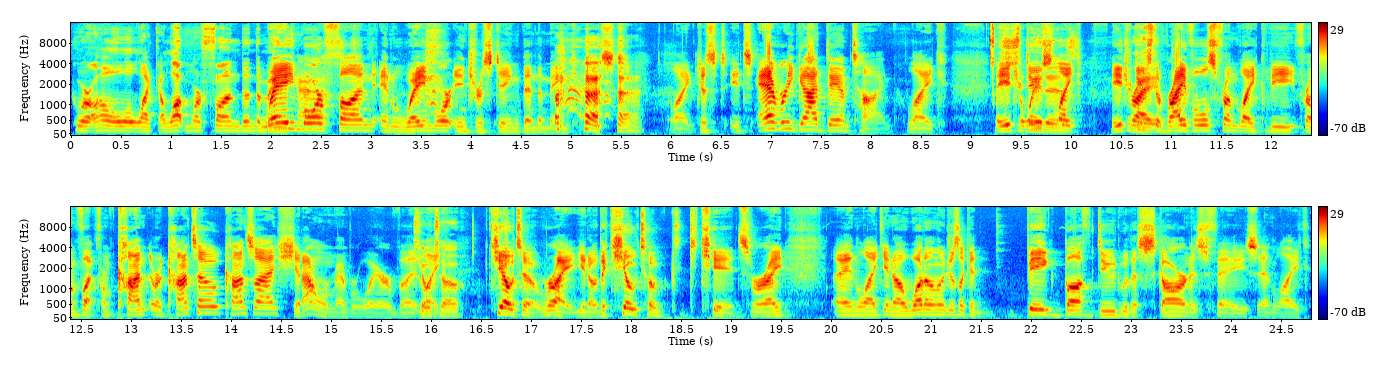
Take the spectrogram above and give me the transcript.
who are all, like, a lot more fun than the main cast. way more fun and way more interesting than the main cast. like, just it's every goddamn time. Like, they It's the introduce is. like they introduce Right. the rivals from like the from what from Kan or Kanto Kansai. Shit, I don't remember where, but Kyoto. like Kyoto, right? You know the Kyoto k- kids, right? And like you know one of them just like a big buff dude with a scar on his face, and like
